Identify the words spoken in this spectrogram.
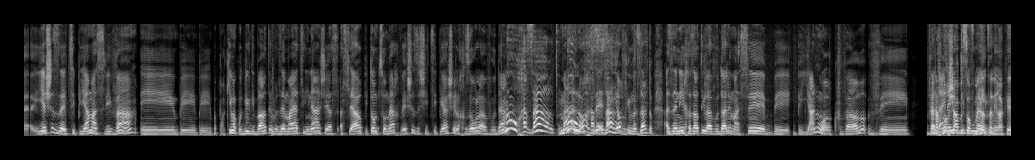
אה, יש איזו ציפייה מהסביבה, אה, ב- ב- בפרקים הקודמים דיברתם על זה, מאיה ציינה שהשיער פתאום צומח ויש איזושהי ציפייה של לחזור לעבודה. נו, חזרת! מה, נו, לא, זה איזה חזרת. יופי, מזל טוב. אז אני חזרתי לעבודה למעשה ב- בינואר כבר, ו... ועדיין אנחנו היו עכשיו בסוף טיפולים. מרץ, אני רק אה,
